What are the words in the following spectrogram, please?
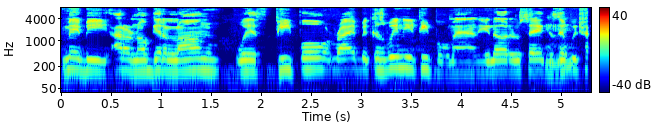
maybe I don't know get along with people, right? Because we need people, man. You know what I'm saying? Because mm-hmm. if we try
